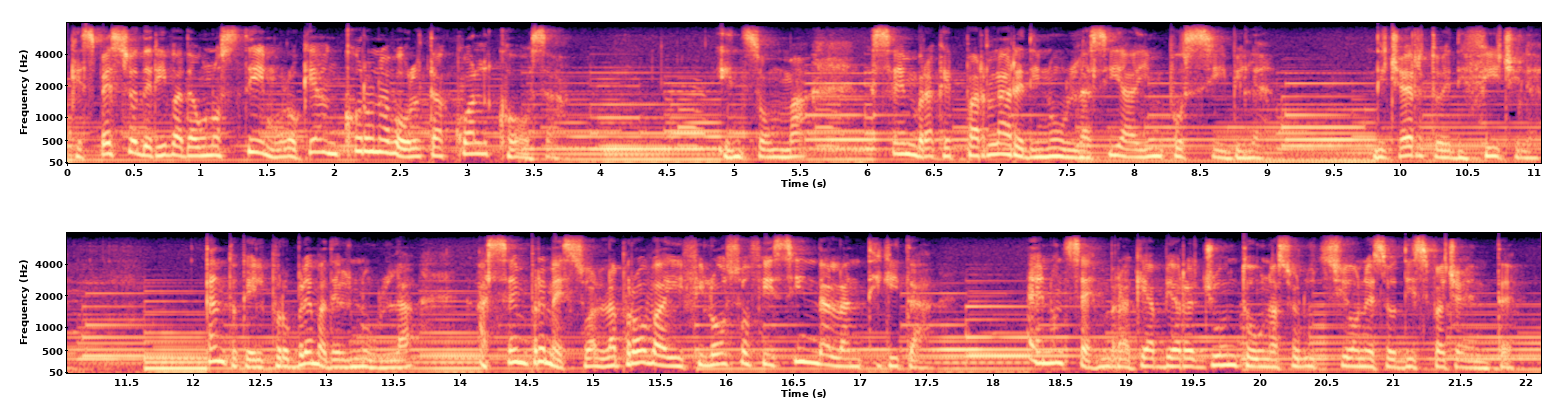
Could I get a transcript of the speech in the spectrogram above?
che spesso deriva da uno stimolo, che è ancora una volta qualcosa. Insomma, sembra che parlare di nulla sia impossibile. Di certo è difficile. Tanto che il problema del nulla ha sempre messo alla prova i filosofi sin dall'antichità e non sembra che abbia raggiunto una soluzione soddisfacente.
